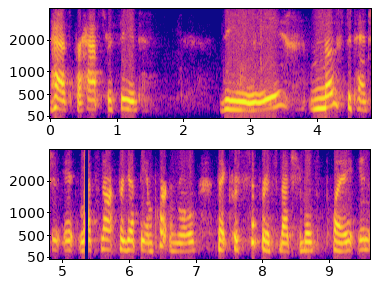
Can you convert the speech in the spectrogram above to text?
has perhaps received the most attention, it, let's not forget the important role that cruciferous vegetables play in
